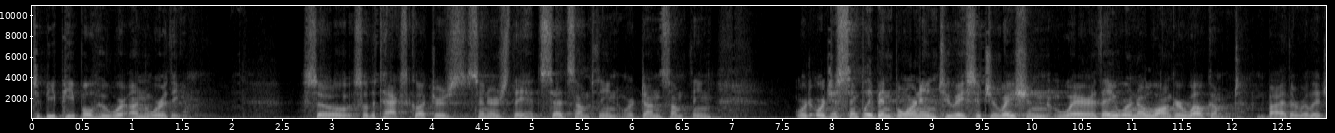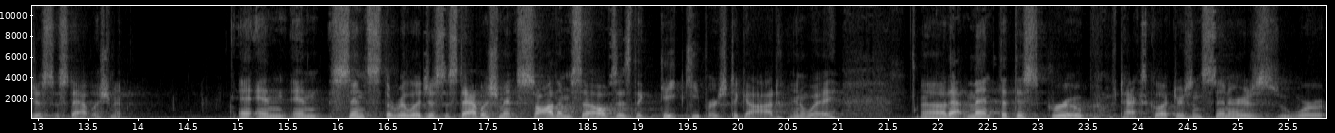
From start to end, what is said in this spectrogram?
to be people who were unworthy. So, so the tax collectors, sinners, they had said something or done something, or, or just simply been born into a situation where they were no longer welcomed by the religious establishment. And, and, and since the religious establishment saw themselves as the gatekeepers to God, in a way, uh, that meant that this group of tax collectors and sinners were,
